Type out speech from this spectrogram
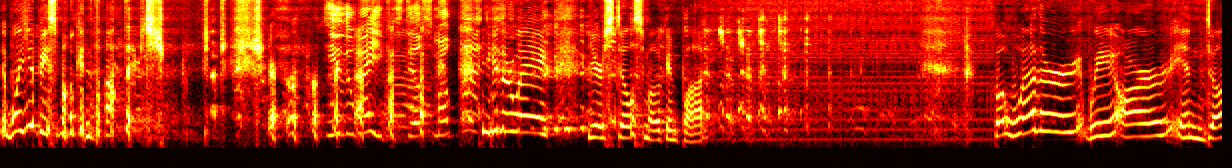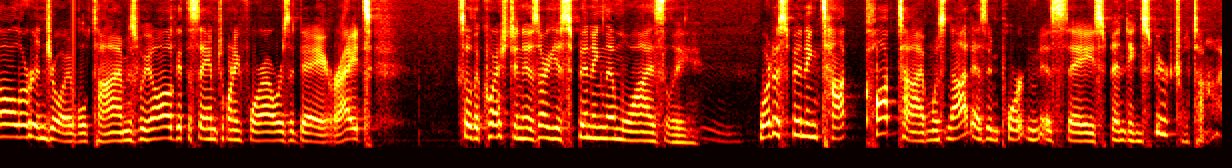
Well, you'd be smoking pot. sure. Either way, you can still smoke pot. Either way, you're still smoking pot. But whether we are in dull or enjoyable times, we all get the same 24 hours a day, right? So the question is are you spending them wisely? What if spending to- clock time was not as important as, say, spending spiritual time?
